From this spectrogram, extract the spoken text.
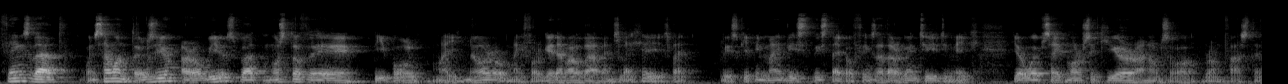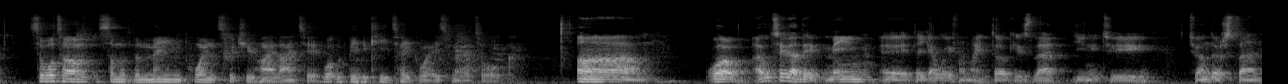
things that when someone tells you are obvious, but most of the people might ignore or might forget about that. And it's like, hey, it's like please keep in mind these these type of things that are going to, to make your website more secure and also run faster. So, what are some of the main points which you highlighted? What would be the key takeaways from your talk? Um, well, I would say that the main uh, takeaway from my talk is that you need to to understand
